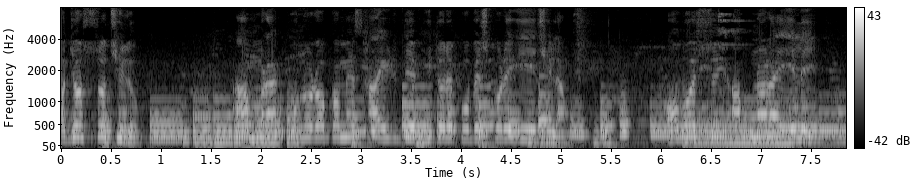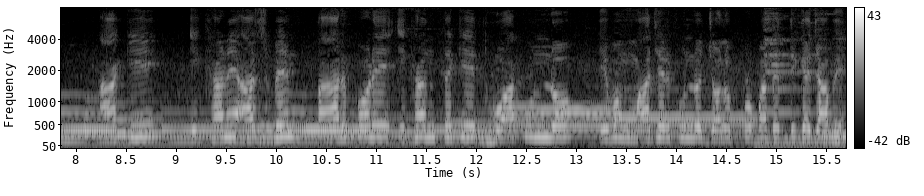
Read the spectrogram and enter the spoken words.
অজস্র ছিল। আমরা কোনো রকমে সাইড দিয়ে ভিতরে প্রবেশ করে গিয়েছিলাম। অবশ্যই আপনারা এলে। আগে এখানে আসবেন, তারপরে এখান থেকে ধোয়াকুণ্ড এবং মাঝের কুণ্ড জলপ্রপাতের দিকে যাবেন।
